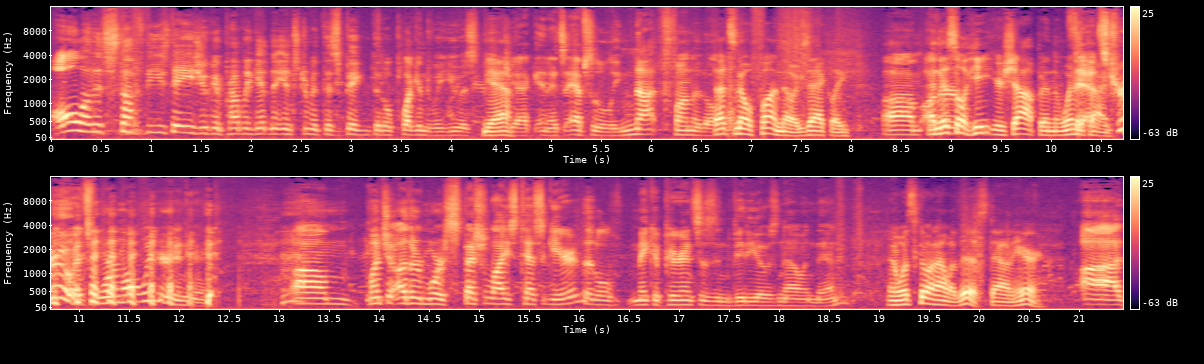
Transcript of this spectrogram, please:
all of this stuff these days you could probably get in an instrument this big that'll plug into a USB Yeah. jack, and it's absolutely not fun at all. That's no fun, though. Exactly. Um, And this will heat your shop in the wintertime. That's true. It's warm all winter in here. Um, bunch of other more specialized test gear that'll make appearances in videos now and then. And what's going on with this down here? Uh,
